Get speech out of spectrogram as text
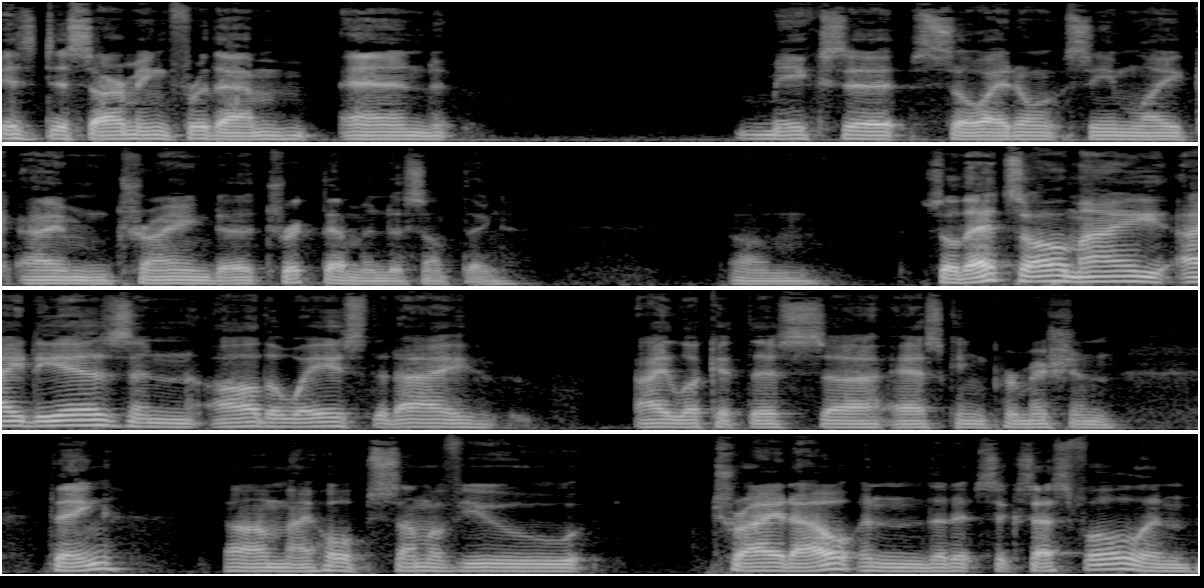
is disarming for them and makes it so I don't seem like I'm trying to trick them into something. Um, so that's all my ideas and all the ways that I I look at this uh, asking permission thing. Um, I hope some of you try it out and that it's successful. And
